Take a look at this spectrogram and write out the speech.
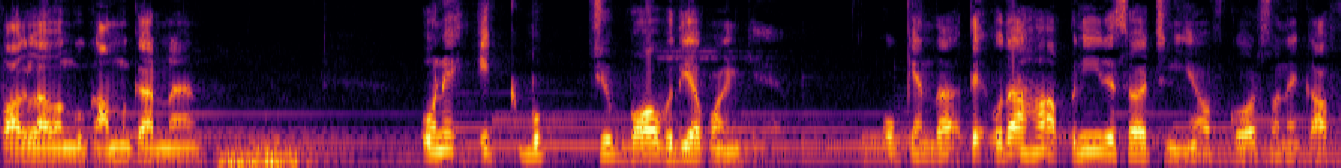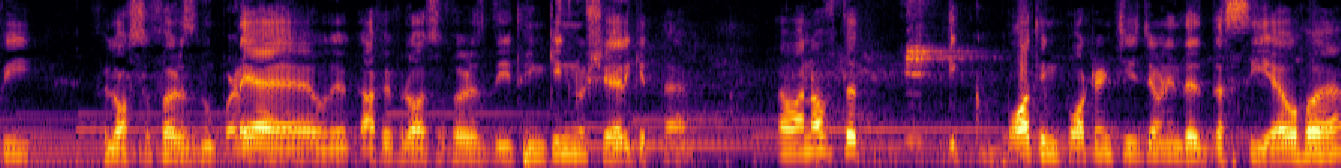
ਪਾਗਲਾ ਵਾਂਗੂ ਕੰਮ ਕਰਨਾ ਹੈ। ਉਹਨੇ ਇੱਕ ਬੁੱਕ 'ਚ ਬਹੁਤ ਵਧੀਆ ਪੁਆਇੰਟ ਕਿਹਾ ਉਹ ਕਹਿੰਦਾ, ਤੇ ਉਹਦਾ ਹਾਂ ਆਪਣੀ ਰਿਸਰਚ ਨਹੀਂ ਹੈ ਆਫ ਕੋਰਸ ਉਹਨੇ ਕਾਫੀ ਫਿਲਾਸਫਰਸ ਨੂੰ ਪੜਿਆ ਹੈ, ਉਹਨੇ ਕਾਫੀ ਫਿਲਾਸਫਰਸ ਦੀ ਥਿੰਕਿੰਗ ਨੂੰ ਸ਼ੇਅਰ ਕੀਤਾ ਹੈ। ਤਾਂ ਵਨ ਆਫ ਦਾ ਇੱਕ ਬਹੁਤ ਇੰਪੋਰਟੈਂਟ ਚੀਜ਼ ਜਿਹੜੀ ਉਹਨੇ ਦੱਸੀ ਹੈ, ਉਹ ਹੈ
